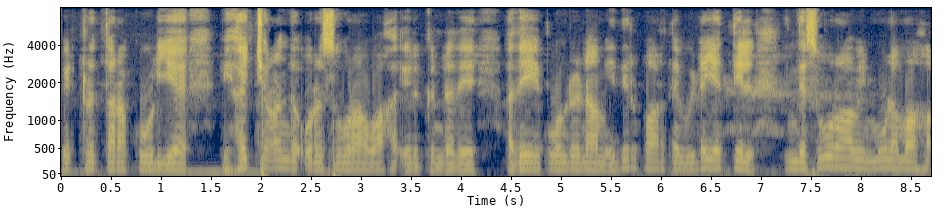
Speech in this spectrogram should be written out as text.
பெற்றுத்தரக்கூடிய மிகச்சிறந்த ஒரு சூறாவாக இருக்கின்றது. அதே போன்று நாம் எதிர்பார்த்த விடயத்தில் இந்த சூறாவின் மூலமாக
